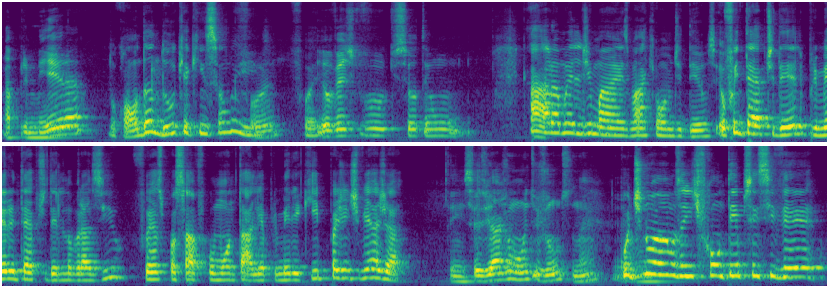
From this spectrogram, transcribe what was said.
A primeira, No qual o Danduque aqui em São Luís. Foi. Foi. eu vejo que, o- que o senhor tem um... Cara, amo ele demais. Mark é um homem de Deus. Eu fui intérprete dele, primeiro intérprete dele no Brasil. Fui responsável por montar ali a primeira equipe pra gente viajar. Tem, vocês viajam muito juntos, né? Continuamos, a gente ficou um tempo sem se ver.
